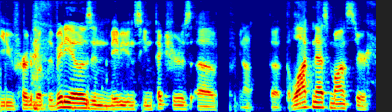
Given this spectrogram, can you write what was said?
you've heard about the videos and maybe even seen pictures of you know the, the Loch Ness monster.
